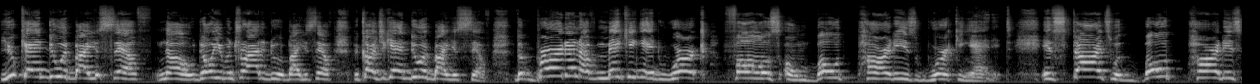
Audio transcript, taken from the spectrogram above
you can't do it by yourself. No, don't even try to do it by yourself because you can't do it by yourself. The burden of making it work falls on both parties working at it. It starts with both parties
